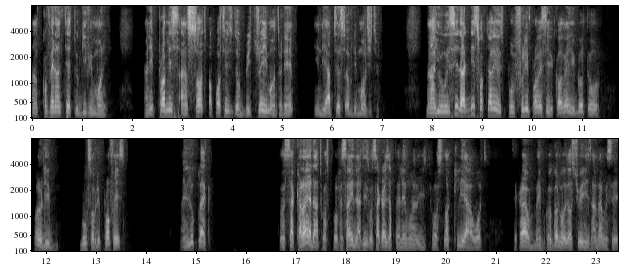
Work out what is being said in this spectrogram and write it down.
and covenanted to give him money. And he promised and sought opportunity to betray him unto them in the absence of the multitude. Now you will see that this actually is fulfilling prophecy because when you go to one of the books of the prophets, and it looked like it was Zechariah that was prophesying. Think it was Zechariah chapter 11, and it was not clear what Zechariah, because God was just showing it, and that we say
